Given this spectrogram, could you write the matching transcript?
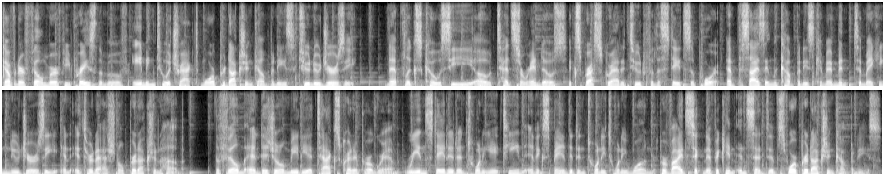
Governor Phil Murphy praised the move, aiming to attract more production companies to New Jersey. Netflix co CEO Ted Sarandos expressed gratitude for the state's support, emphasizing the company's commitment to making New Jersey an international production hub. The Film and Digital Media Tax Credit Program, reinstated in 2018 and expanded in 2021, provides significant incentives for production companies.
